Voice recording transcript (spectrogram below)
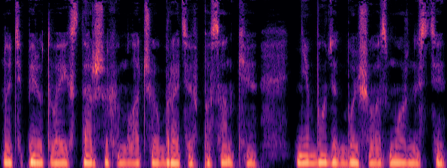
Но теперь у твоих старших и младших братьев по санке не будет больше возможности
